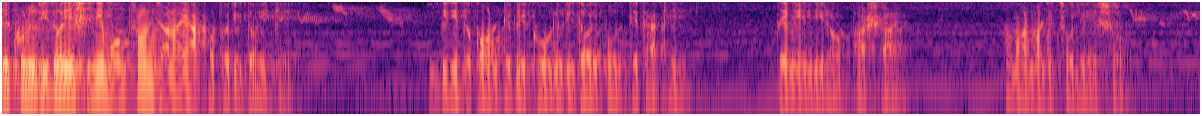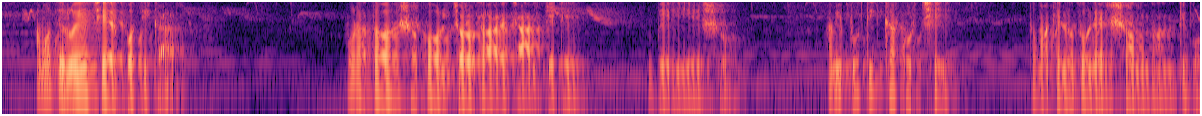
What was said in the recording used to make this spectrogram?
বেকুল হৃদয়ে এসে নিমন্ত্রণ জানায় আহত হৃদয়কে। বিনীত কণ্ঠে বেকুল হৃদয় বলতে থাকে, প্রেমের নীরব ভাষায়, আমার মাঝে চলে এসো। আমাদের রয়েছে এর প্রতিকার। পুরাতন সকল জড়তার জাল কেটে বেরিয়ে এসো। আমি প্রতিজ্ঞা করছি, তোমাকে নতুনের সন্ধান দেব।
